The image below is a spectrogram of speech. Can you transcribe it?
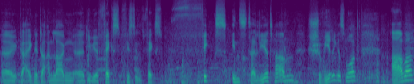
äh, geeignete Anlagen, äh, die wir fix, fix, fix, fix installiert haben. Schwieriges Wort. Aber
